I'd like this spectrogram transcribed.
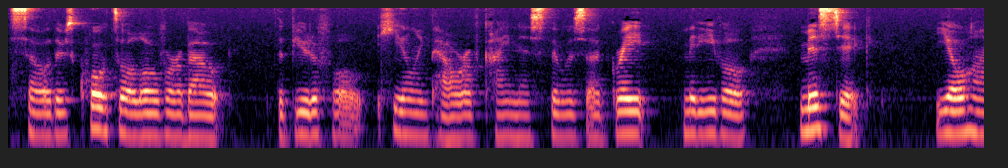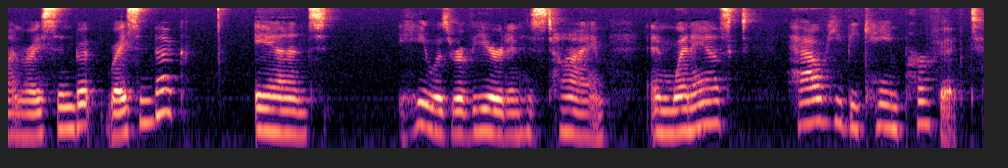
So there's quotes all over about the beautiful healing power of kindness. There was a great medieval mystic, Johann Reisenbeck, and he was revered in his time. And when asked how he became perfect,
